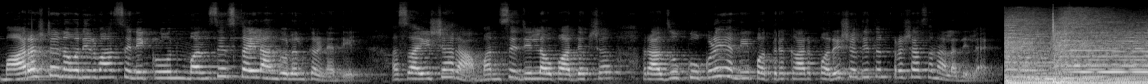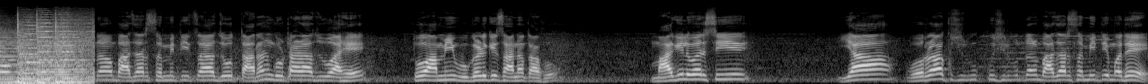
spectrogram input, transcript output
महाराष्ट्र नवनिर्माण सेनेकडून मनसे स्टाईल आंदोलन करण्यात येईल. असा इशारा मनसे जिल्हा उपाध्यक्ष राजू कुकडे यांनी पत्रकार परिषदेतून प्रशासनाला दिलाय. बाजार समितीचा जो तारण घोटाळा जो आहे तो आम्ही उघडकीस आणत आहोत. मागील वर्षी या वरोळा कृषी कृषी उत्पन्न बाजार समितीमध्ये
